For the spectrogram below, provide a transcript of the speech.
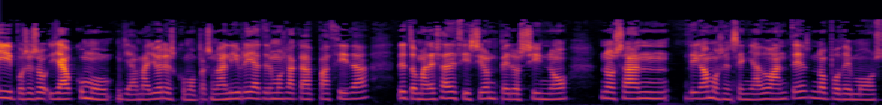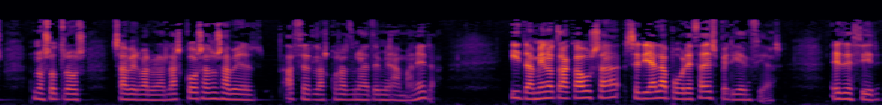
y pues eso, ya como ya mayores, como persona libre, ya tenemos la capacidad de tomar esa decisión, pero si no nos han, digamos, enseñado antes, no podemos nosotros saber valorar las cosas o saber hacer las cosas de una determinada manera. Y también otra causa sería la pobreza de experiencias. Es decir,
